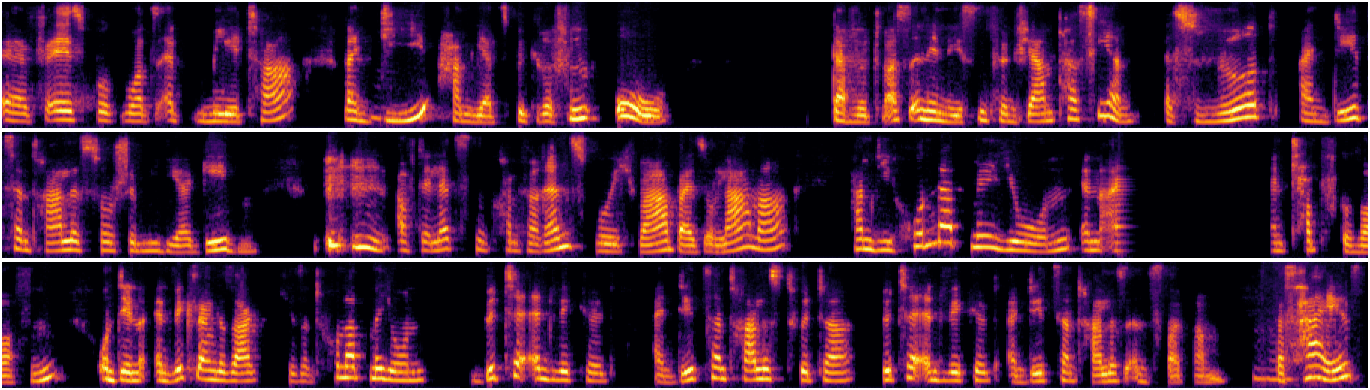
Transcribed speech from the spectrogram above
äh, Facebook, WhatsApp Meta, weil mhm. die haben jetzt begriffen, oh, da wird was in den nächsten fünf Jahren passieren. Es wird ein dezentrales Social Media geben. Auf der letzten Konferenz, wo ich war, bei Solana, haben die 100 Millionen in einen Topf geworfen und den Entwicklern gesagt, hier sind 100 Millionen, bitte entwickelt ein dezentrales Twitter, bitte entwickelt ein dezentrales Instagram. Mhm. Das heißt,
